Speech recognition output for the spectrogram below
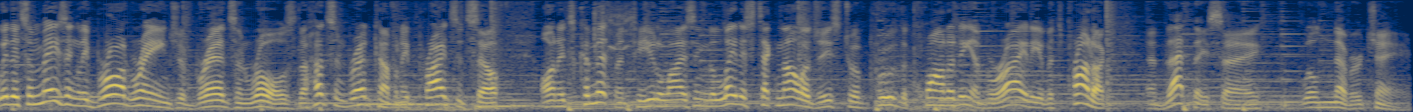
With its amazingly broad range of breads and rolls, the Hudson Bread Company prides itself on its commitment to utilizing the latest technologies to improve the quantity and variety of its product, and that, they say, will never change.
